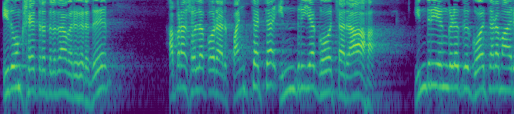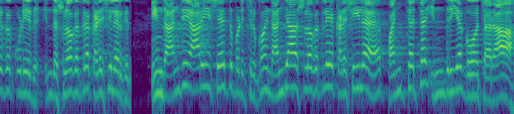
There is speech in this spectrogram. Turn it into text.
இதுவும் க்ஷேத்திரத்தில் தான் வருகிறது. அப்புறம் சொல்ல போறார் பஞ்சச்ச இந்திரிய கோச்சராக. இந்திரியங்களுக்கு கோச்சரமா இருக்கக்கூடியது. இந்த ஸ்லோகத்தில் கடைசியில் இருக்குது. இந்த அஞ்சு யாரையும் சேர்த்து படிச்சிருக்கோம். இந்த அஞ்சாவது ஸ்லோகத்திலேயே கடைசியில் பஞ்சச்ச இந்திரிய கோச்சராக.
